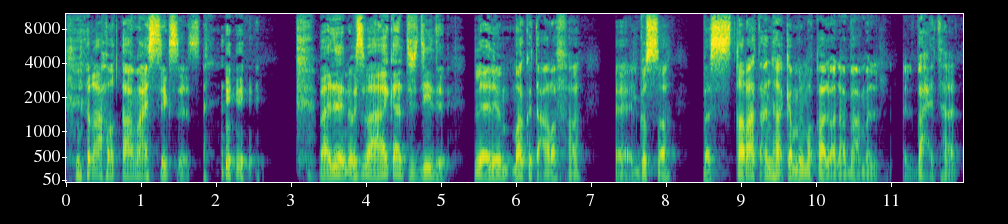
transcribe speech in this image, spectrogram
راح وقع مع السكسرز بعدين اسمع هاي كانت جديدة العلم ما كنت أعرفها آه، القصة. بس قرأت عنها اكمل مقال وأنا عم بعمل البحث هذا.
